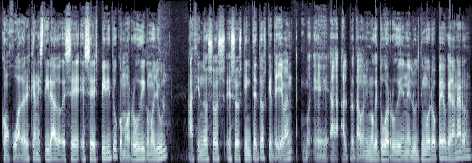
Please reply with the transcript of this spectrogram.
con jugadores que han estirado ese, ese espíritu, como Rudy, como Jul, haciendo esos, esos quintetos que te llevan eh, a- al protagonismo que tuvo Rudy en el último europeo que ganaron,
